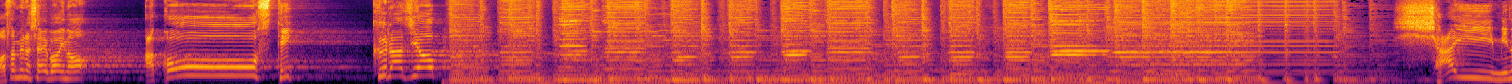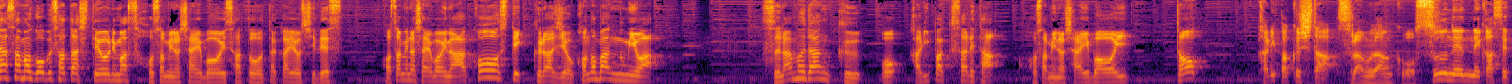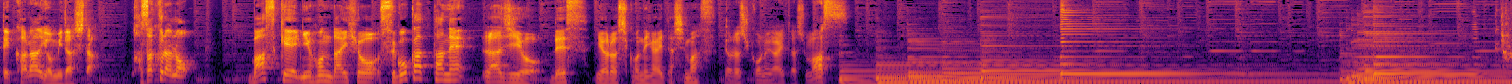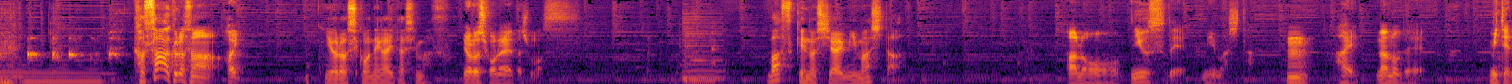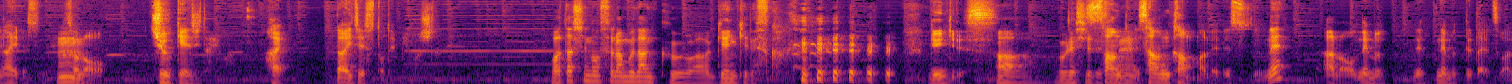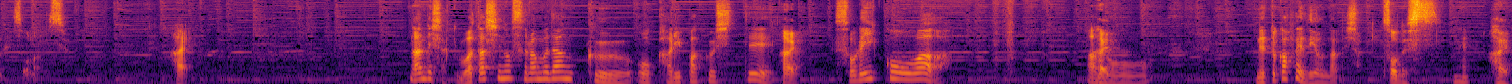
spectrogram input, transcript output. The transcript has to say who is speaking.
Speaker 1: 細身のシャイボーイのアコースティックラジオ。シャイ皆様ご無沙汰しております。細身のシャイボーイ佐藤孝義です。細身のシャイボーイのアコースティックラジオ。この番組はスラムダンクを仮パクされた細身のシャイボーイと
Speaker 2: 仮パクしたスラムダンクを数年寝かせてから読み出した。笠倉の。
Speaker 1: バスケ日本代表すごかったねラジオです。よろしくお願いいたします。
Speaker 2: よろしくお願いいたします。
Speaker 1: 笠倉さ
Speaker 2: はい。
Speaker 1: んよろしくお願いいたします。
Speaker 2: よろしくお願いいたします。
Speaker 1: バスケの試合見ました？
Speaker 2: あのニュースで見ました。
Speaker 1: うん。
Speaker 2: はい。なので見てないですね、
Speaker 1: うん。
Speaker 2: その中継自体は。はい。ダイジェストで見ましたね。
Speaker 1: 私のスラムダンクは元気ですか？
Speaker 2: 元気です。
Speaker 1: ああ嬉しいです
Speaker 2: 三
Speaker 1: ね
Speaker 2: 三巻までですね。あの眠,、ね、眠ってたやつはね。そうなんですよ。はい。
Speaker 1: 何でしたっけ？私のスラムダンクを仮パクして
Speaker 2: はい。
Speaker 1: それ以降はあの、ネットカフェで読んだんでしたっけ？
Speaker 2: そうです。
Speaker 1: ね。
Speaker 2: はい。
